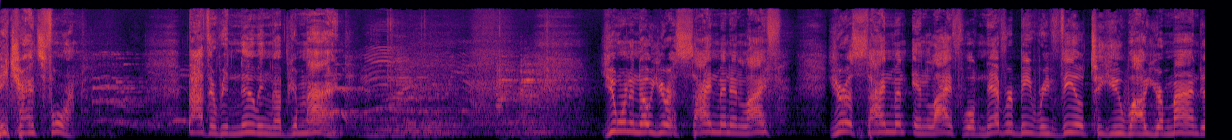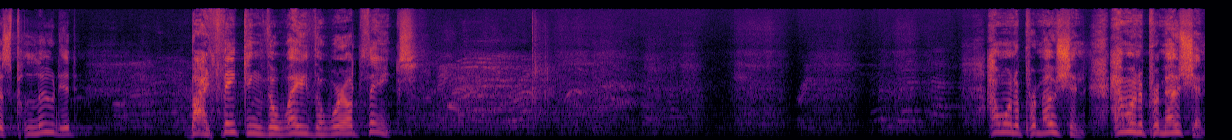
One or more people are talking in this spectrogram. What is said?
Be transformed by the renewing of your mind. You want to know your assignment in life? Your assignment in life will never be revealed to you while your mind is polluted by thinking the way the world thinks. I want a promotion. I want a promotion.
